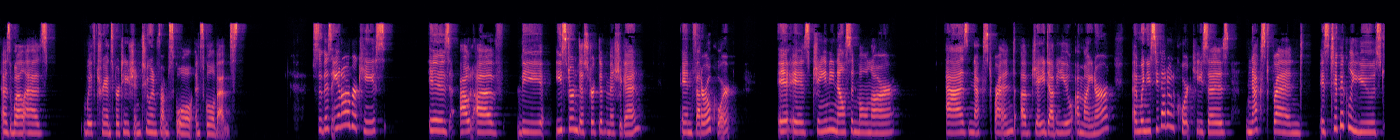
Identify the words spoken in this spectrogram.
as well as with transportation to and from school and school events. So, this Ann Arbor case is out of the Eastern District of Michigan in federal court. It is Jamie Nelson Molnar as next friend of JW, a minor. And when you see that in court cases, next friend is typically used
